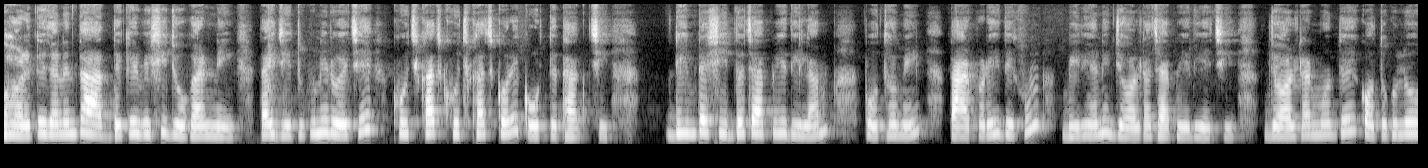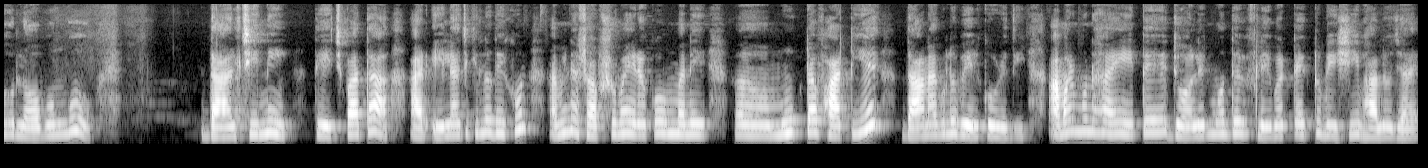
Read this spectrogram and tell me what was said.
ঘরেতে জানেন তো আর্ধেকের বেশি জোগাড় নেই, তাই যেটুকুনি রয়েছে খুচখাচ খুচখাচ করে করতে থাকছি। ডিমটা সিদ্ধ চাপিয়ে দিলাম প্রথমেই, তারপরেই দেখুন বিরিয়ানির জলটা চাপিয়ে দিয়েছি। জলটার মধ্যে কতগুলো লবঙ্গ, দালচিনি তেজপাতা আর এলাচগুলো দেখুন, আমি না সবসময় এরকম মানে মুখটা ফাটিয়ে দানাগুলো বের করে দিই। আমার মনে হয় এতে জলের মধ্যে ফ্লেভারটা একটু বেশি ভালো যায়।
